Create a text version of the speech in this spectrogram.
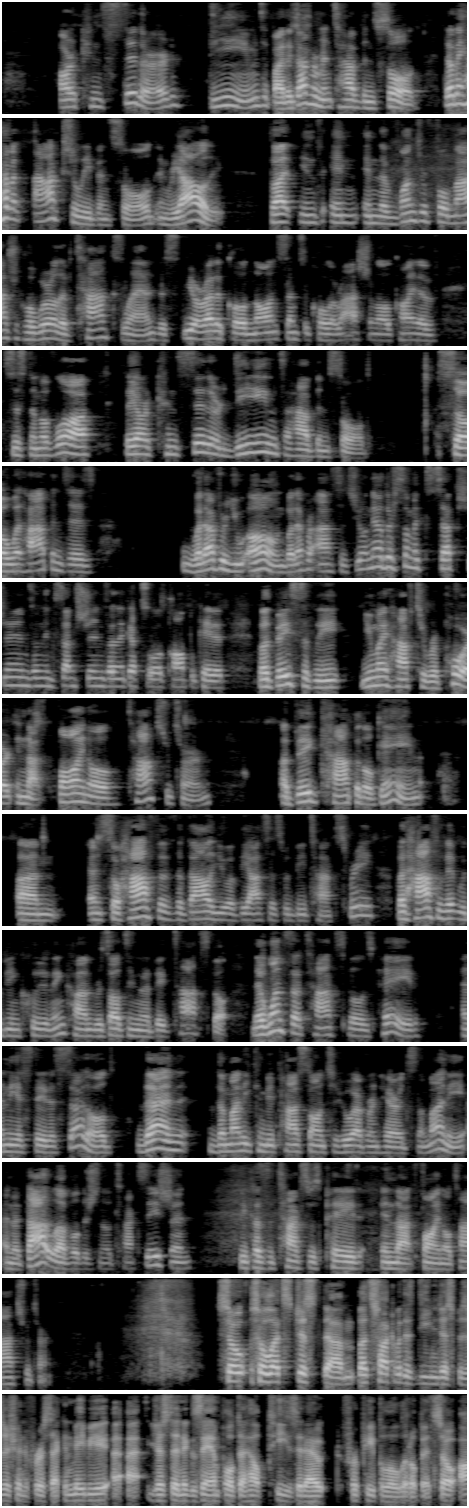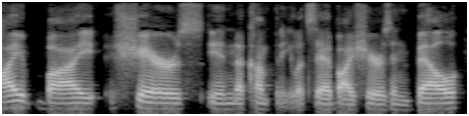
are considered deemed by the government to have been sold. Though they haven't actually been sold in reality. But in, in, in the wonderful, magical world of tax land, this theoretical, nonsensical, irrational kind of system of law, they are considered deemed to have been sold. So what happens is whatever you own, whatever assets you own. Now, there's some exceptions and exemptions, and it gets a little complicated. But basically, you might have to report in that final tax return a big capital gain. Um, and so half of the value of the assets would be tax free, but half of it would be included in income, resulting in a big tax bill. Now, once that tax bill is paid and the estate is settled, then the money can be passed on to whoever inherits the money. And at that level, there's no taxation because the tax was paid in that final tax return. So, so let's just um, let's talk about this deemed disposition for a second. Maybe uh, uh, just an example to help tease it out for people a little bit. So, I buy shares in a company. Let's say I buy shares in Bell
